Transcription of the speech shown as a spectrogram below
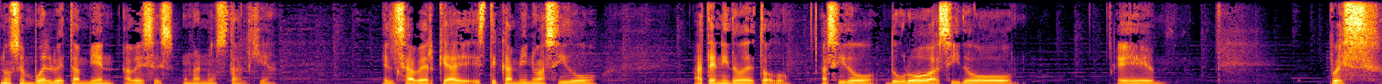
nos envuelve también a veces una nostalgia. El saber que este camino ha sido, ha tenido de todo. Ha sido duro, ha sido, eh, pues,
